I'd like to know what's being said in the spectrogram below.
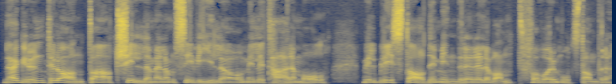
Det er grunn til å anta at skillet mellom sivile og militære mål vil bli stadig mindre relevant for våre motstandere.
